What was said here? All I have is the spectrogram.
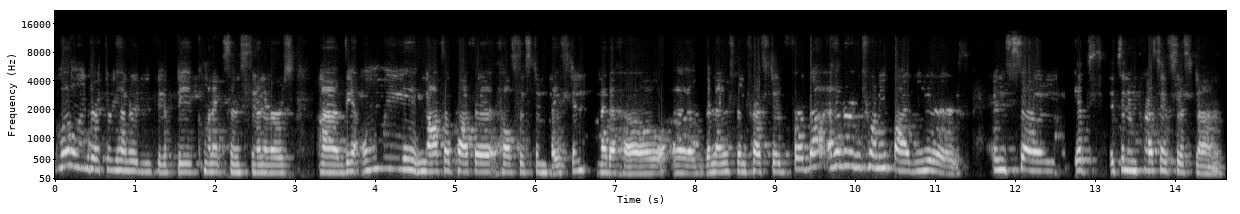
a little under 350 clinics and centers. Uh, the only not for profit health system based in Idaho. Uh, the name's been trusted for about 125 years. And so it's it's an impressive system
